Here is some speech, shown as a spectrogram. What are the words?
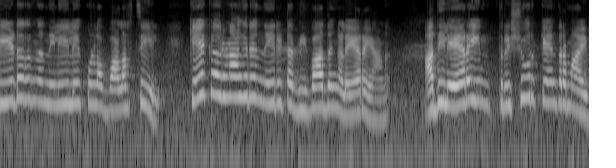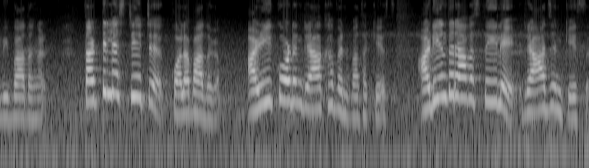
ലീഡർ എന്ന നിലയിലേക്കുള്ള വളർച്ചയിൽ കെ. കരുണാകരൻ നേരിട്ട വിവാദങ്ങൾ ഏറെയാണ് അതിലേറെയും തൃശൂർ കേന്ദ്രമായ വിവാദങ്ങൾ. തട്ടിൽ എസ്റ്റേറ്റ് കൊലപാതകം. അഴീക്കോടൻ രാഘവൻ വധക്കേസ്. അടിയന്തരാവസ്ഥയിലെ രാജൻ കേസ്.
